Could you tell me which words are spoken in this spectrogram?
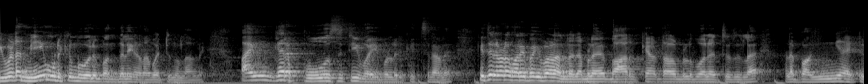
ഇവിടെ മീൻ മുറിക്കുമ്പോൾ പോലും പന്തളി കാണാൻ പറ്റുന്നുള്ളതാണ്. ഭയങ്കര പോസിറ്റീവ് വൈബുള്ള ഒരു കിച്ചണാണ് കിച്ചൺ ഇവിടെ പറയുമ്പോൾ ഇവിടെ അല്ല നമ്മളെ ബാർ ടേബിൾ പോലെ നല്ല ഭംഗിയായിട്ട്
